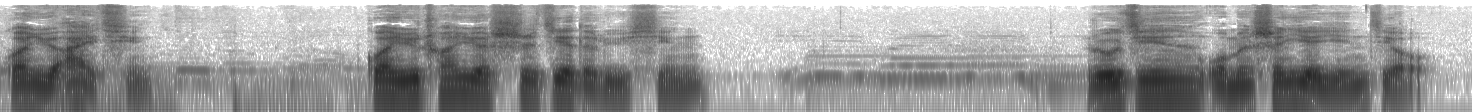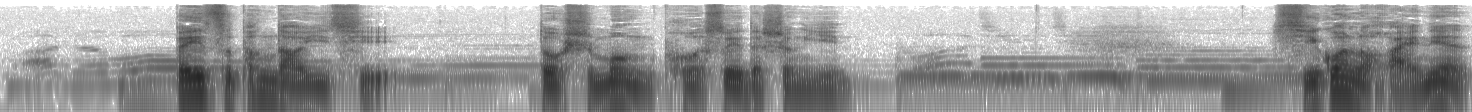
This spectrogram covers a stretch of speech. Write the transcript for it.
关于爱情，关于穿越世界的旅行。如今我们深夜饮酒，杯子碰到一起，都是梦破碎的声音。习惯了怀念，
